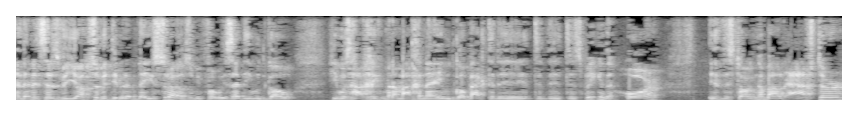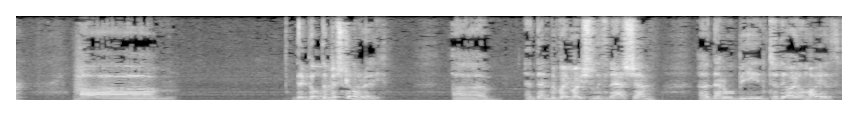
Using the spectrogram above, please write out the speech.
And then it says V'yotza v'dibra b'nei Yisrael. So before we said he would go, he was hachik min He would go back to the to the to speaking them. Or is this talking about after? Um, they built the Mishkan already. Uh, and then Bevay Moshe Lifnei Hashem, uh, that will be into the oil moyed,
